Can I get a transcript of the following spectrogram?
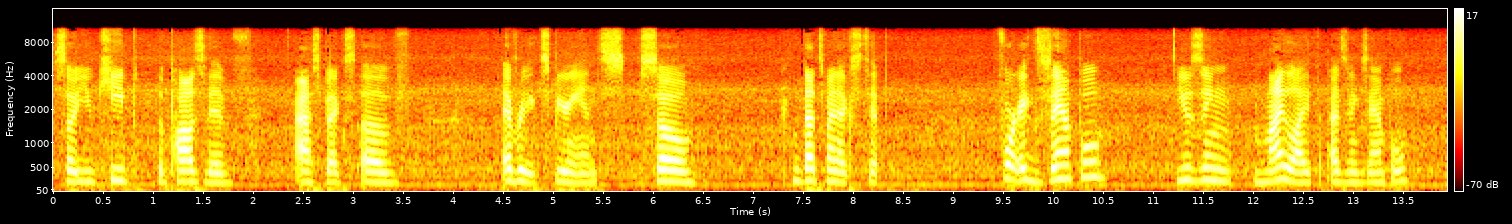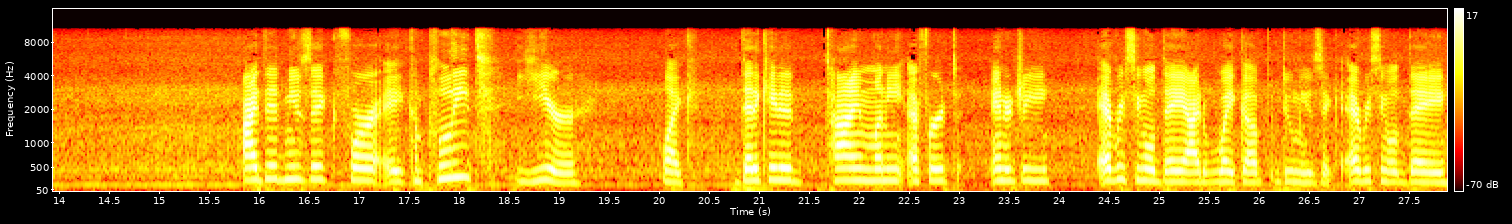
So you keep the positive aspects of every experience. So that's my next tip. For example, using my life as an example, I did music for a complete year. Like, dedicated time, money, effort, energy, every single day I'd wake up, do music. Every single day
